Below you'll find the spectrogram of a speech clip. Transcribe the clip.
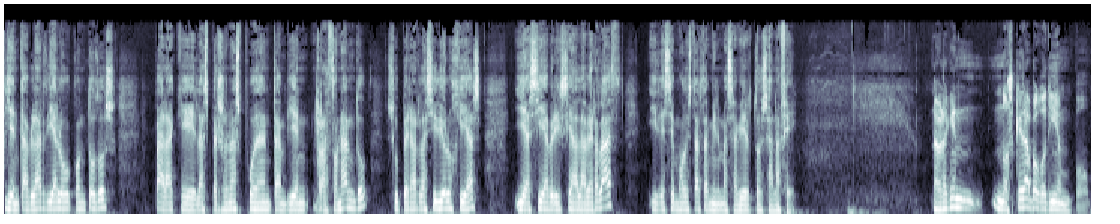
entablar diálogo con todos para que las personas puedan también razonando superar las ideologías y así abrirse a la verdad y de ese modo estar también más abiertos a la fe. La verdad que nos queda poco tiempo,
